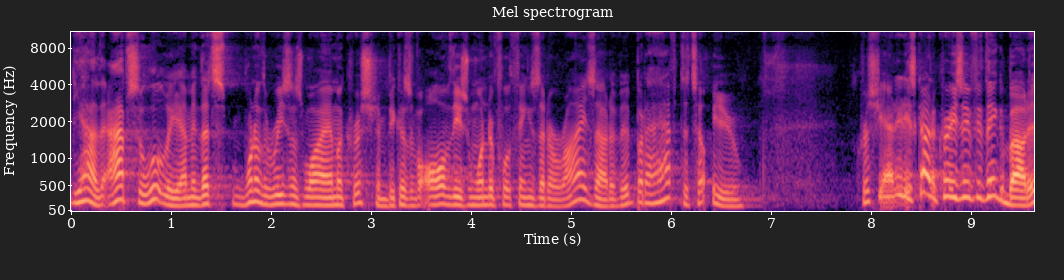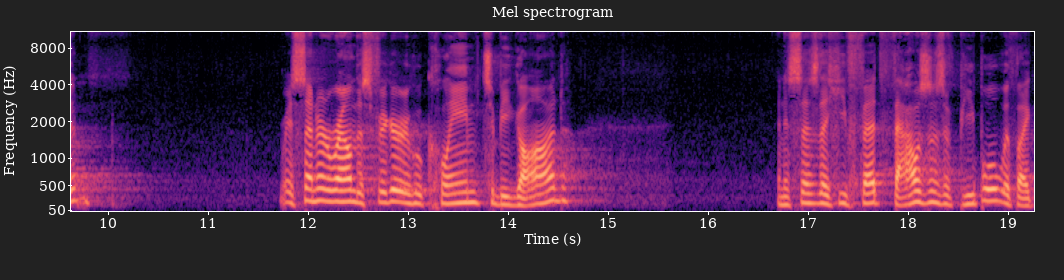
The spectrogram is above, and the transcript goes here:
yeah, absolutely. I mean, that's one of the reasons why I'm a Christian, because of all of these wonderful things that arise out of it. But I have to tell you, Christianity is kind of crazy if you think about it. It's centered around this figure who claimed to be God. And it says that he fed thousands of people with like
